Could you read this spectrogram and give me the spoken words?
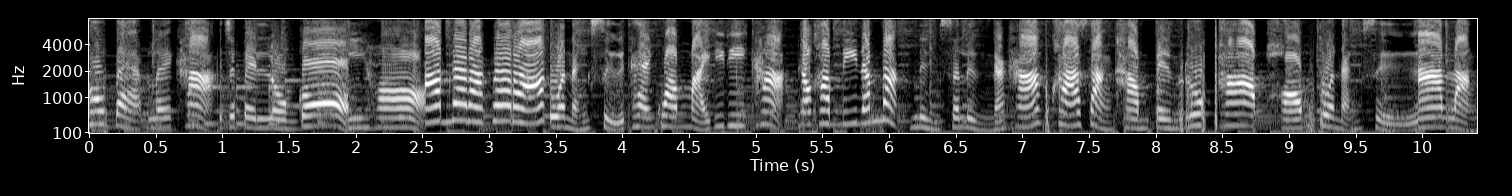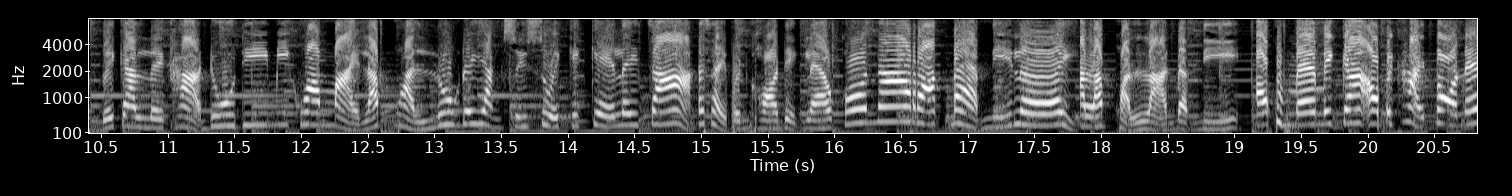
รูปแบบเลยค่ะ จะเป็นโลโก้ยี่ห้อภาพน่ารักน่ารักตัวหนังสือแทนความหมายดีๆค่ะทองคำนี้น้ำหนัก 1 สลึงนะคะลูกค้าสั่งทำเป็นรูปภาพพร้อมตัวหนังสือหน้าหลังด้วยกันเลยค่ะ ดูดีมีความหมายรับขวัญลูกได้อย่างสวยๆ เก๋ๆเลยจ้าถ้าใส่บนคอเด็กแล้วก็น่ารักแบบนี้เลยรับขวัญหลานแบบนี้ เอาคุณแม่ไม่กล้าเอาไปขายต่อแน่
